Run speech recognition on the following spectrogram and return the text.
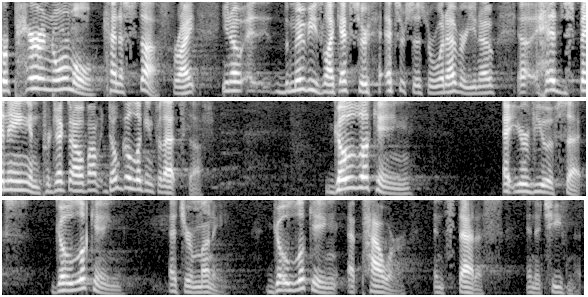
for paranormal kind of stuff, right? You know, eh, the movies like Exorcist or whatever, you know, uh, head spinning and projectile vomit. Don't go looking for that stuff. Go looking at your view of sex. Go looking at your money. Go looking at power and status and achievement.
